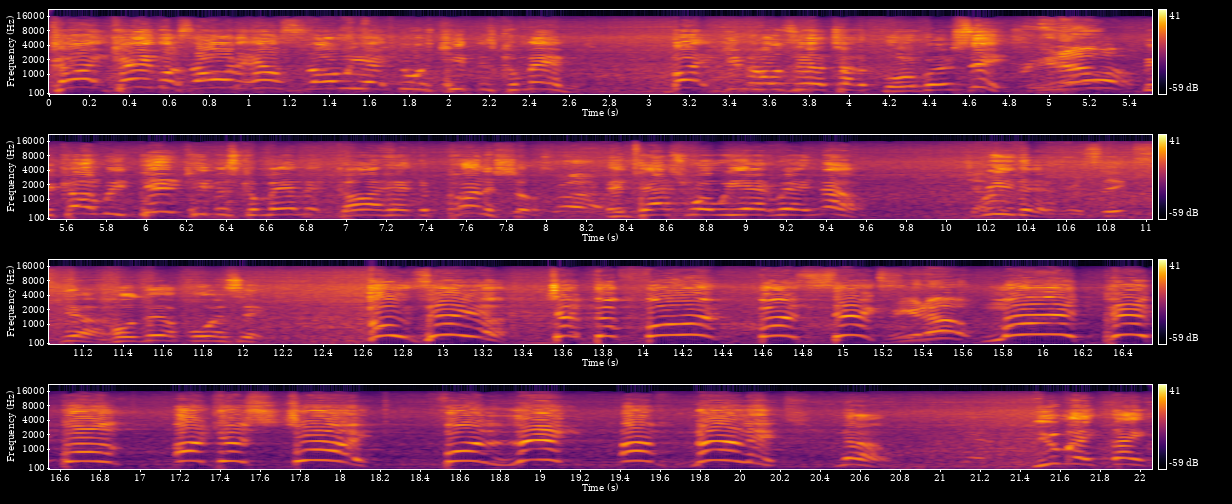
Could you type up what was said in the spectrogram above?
God gave us all the answers. All we had to do is keep his commandments. But give me Hosea chapter 4, verse 6. Bring it out. Because we didn't keep his commandment, God had to punish us. Right. And that's where we at right now. Read that. Verse six. Yeah, Hosea 4 and 6. Hosea chapter 4, verse 6. Bring it out. My people are destroyed for lack of knowledge. Now, you may think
